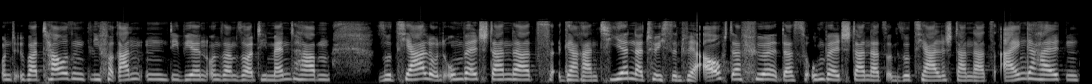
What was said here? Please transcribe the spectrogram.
und über 1000 Lieferanten, die wir in unserem Sortiment haben, soziale und Umweltstandards garantieren. Natürlich sind wir auch dafür, dass Umweltstandards und soziale Standards eingehalten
